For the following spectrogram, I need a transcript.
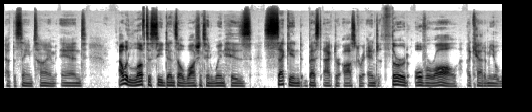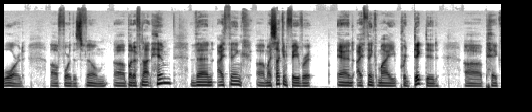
at the same time. And I would love to see Denzel Washington win his second Best Actor Oscar and third overall Academy Award uh, for this film. Uh, but if not him, then I think uh, my second favorite, and I think my predicted uh, pick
